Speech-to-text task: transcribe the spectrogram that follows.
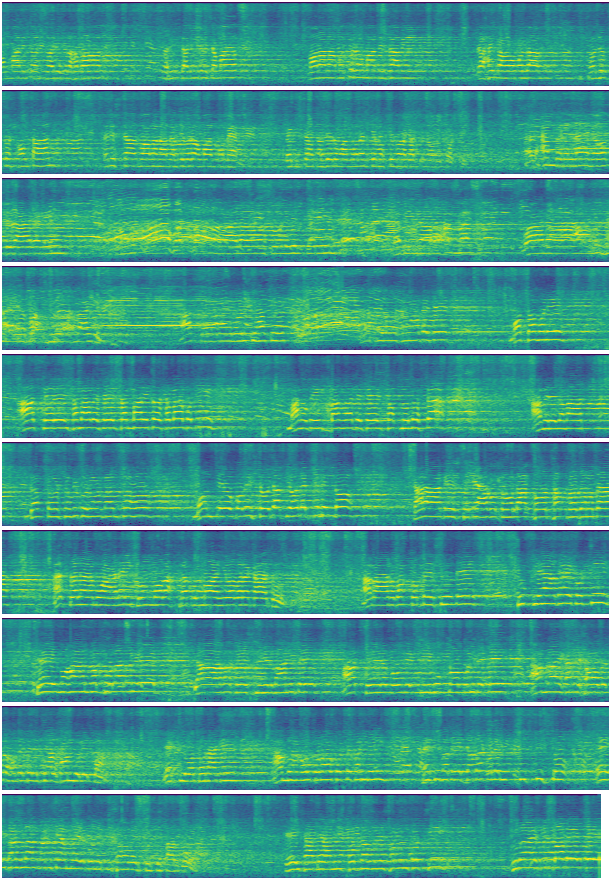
সম্মানিত শহীদ রহমান শহীদ আমির জামাত মৌলানা মতিউর রহমান ইসলামী রাহিমাহমুল্লাহ প্রযুক্ত সন্তান ব্যারিস্টার মৌলানা নাজিবুর রহমান মোমেন ব্যারিস্টার নাজিবুর রহমান মোমেনকে বক্তব্য রাখার জন্য অনুরোধ করছি الحمد لله رب العالمين وعلى رسوله الكريم نبينا محمد وعلى آله وصحبه أجمعين আজকের এই ঐতিহাসিক জাতীয় সমাবেশের মধ্যমণি আজকের এই সমাবেশের সম্মানিত সভাপতি, মানবিক বাংলাদেশের স্বপ্নদ্রষ্টা আমিরে জামাত, ডক্টর শফিকুর রহমান সহ মঞ্চে উপবিষ্ট জাতীয় নেতৃবৃন্দ, সারা দেশ থেকে আগত লাখো ছাত্র জনতা, আসসালামু আলাইকুম রহমতুল্লাহ বারাকাত আমার বক্তব্যের শুরুতে শুক্রিয়া আদায় করছি। সেই মহান রব্বুল আলমের যার অশেষ মেহরবানিতে আজকে এরকম একটি মুক্ত পরিবেশে আমরা এখানে সমবেত হতে পেরেছি, আলহামদুলিল্লাহ। একটি বছর আগে আমরা কল্পনাও করতে পারিনি বেশিরভাগের যাতা করে সুস্পৃষ্ট এই বাংলার মাটিতে আমরা এরকম একটি সমাবেশ করতে পারব। সেই সাথে আমি শ্রদ্ধা করে স্মরণ করছি, জুলাই বিপ্লবের সেই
